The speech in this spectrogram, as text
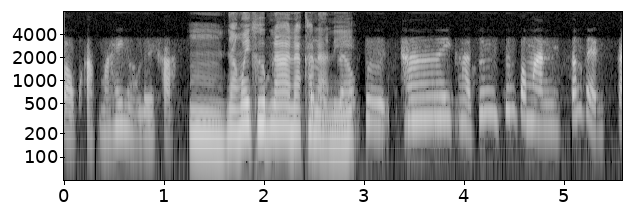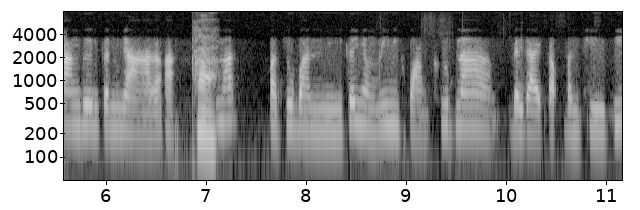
ตอบกลับมาให้หนูเลยค่ะ อืม ยังไม่คืบหน้านะขณะนี้แล้วคือใช่ค่ะ ซึ่งซึ่งประมาณตั้งแต่กลางเดือนกันยาแล้วค่ะค่ะณ ปัจจุบันนี้ก็ยังไม่มีความคืบหน้าใด ๆ กับบัญชีที่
